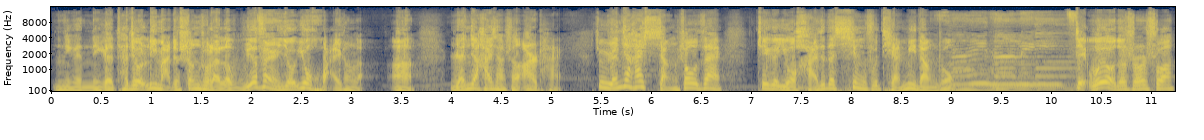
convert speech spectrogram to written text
那个那个，他就立马就生出来了。五月份人就又怀上了啊，人家还想生二胎，就人家还享受在这个有孩子的幸福甜蜜当中。这我有的时候说，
